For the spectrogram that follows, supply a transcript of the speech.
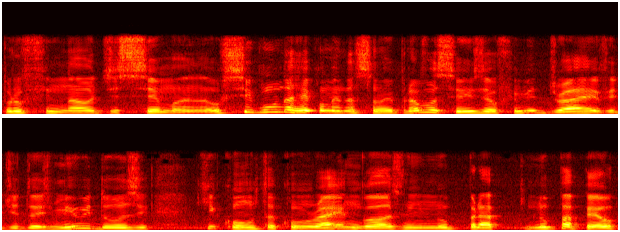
para o final de semana. A segunda recomendação aí para vocês é o filme Drive de 2012, que conta com Ryan Gosling no, pra, no papel,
